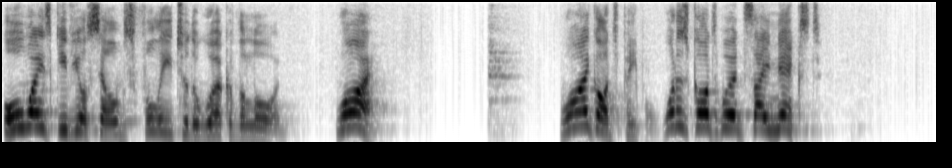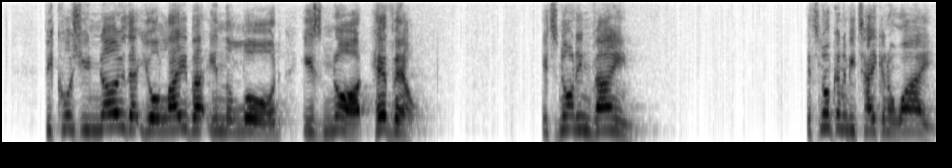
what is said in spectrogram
Always give yourselves fully to the work of the Lord. Why? Why God's people? What does God's word say next? Because you know that your labor in the Lord is not hevel. It's not in vain. It's not going to be taken away.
